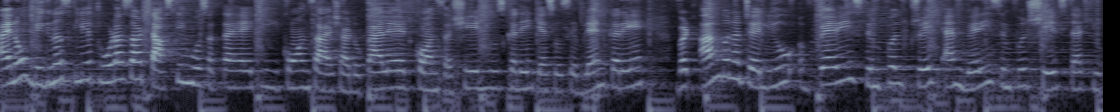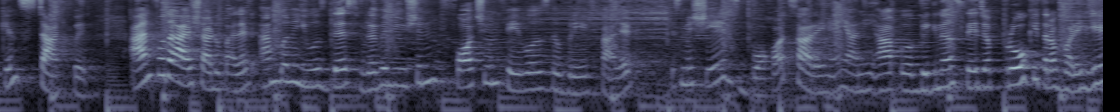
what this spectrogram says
I know beginners के लिए थोड़ा सा टास्किंग हो सकता है कि कौन सा आई शेडो पैलेट कौन सा शेड यूज़ करें, कैसे उसे ब्लेंड करें। But I am gonna tell you a very simple trick and very simple shades that you can start with And for the eyeshadow palette, I'm going to use this Revolution Fortune Favors the Brave palette. इसमें शेड्स बहुत सारे हैं यानी आप बिगनर्स से जब प्रो की तरफ़ बढ़ेंगे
